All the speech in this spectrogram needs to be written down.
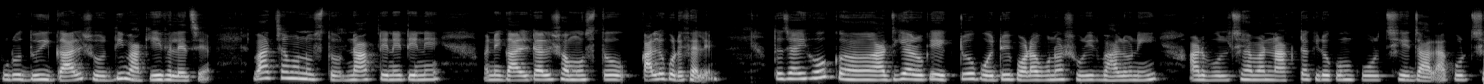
পুরো দুই গাল সর্দি মাখিয়ে ফেলেছে। বাচ্চা মানুষ তো, নাক টেনে টেনে মানে গাল টাল সমস্ত কালো করে ফেলে। তো যাই হোক আজকে আর ওকে একটুও পইটই পড়াবো না, শরীর ভালো নেই। আর বলছে আমার নাকটা কীরকম করছে, জ্বালা করছে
